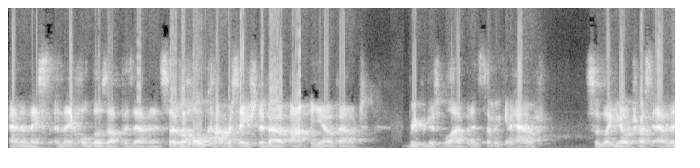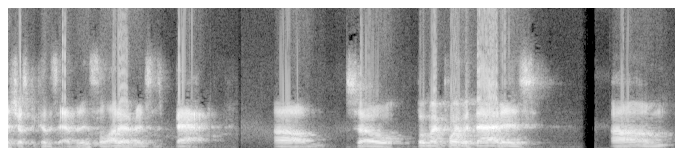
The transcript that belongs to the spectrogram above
and then they and they hold those up as evidence. So there's a whole conversation about uh, you know about reproducible evidence that we can have. So like you don't trust evidence just because it's evidence. A lot of evidence is bad. Um, so, but my point with that is, um,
